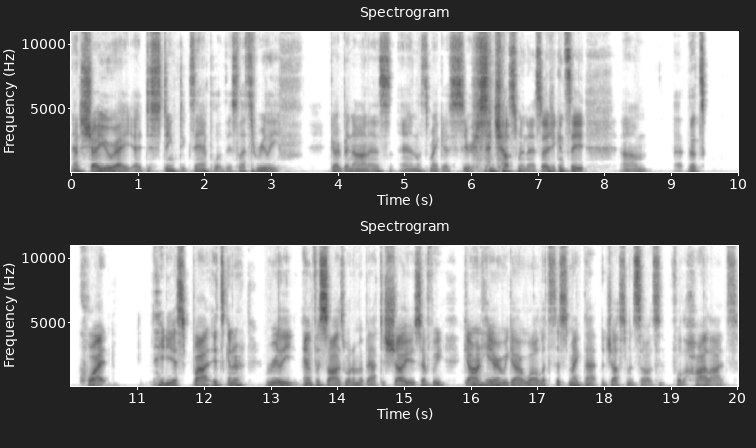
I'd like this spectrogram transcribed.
Now to show you a, a distinct example of this, let's really go bananas and let's make a serious adjustment there. So as you can see, um, that's quite hideous, but it's going to really emphasize what I'm about to show you. So if we go in here and we go, well, let's just make that adjustment so it's for the highlights,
